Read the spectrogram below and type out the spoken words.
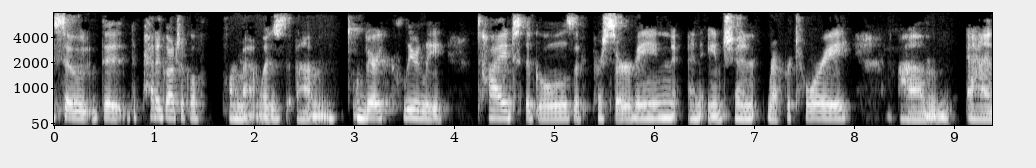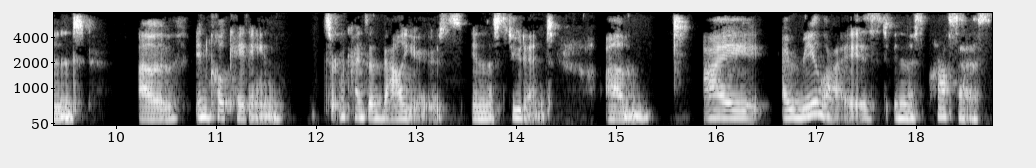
so the, the pedagogical format was um, very clearly tied to the goals of preserving an ancient repertory um, and of inculcating certain kinds of values in the student. Um, I I realized in this process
